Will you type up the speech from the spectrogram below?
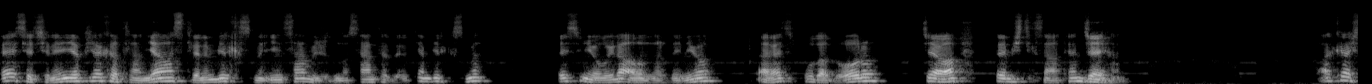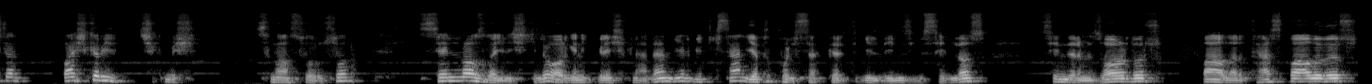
e seçeneği yapıya katılan yağ asitlerinin bir kısmı insan vücudunda sentezlenirken bir kısmı besin yoluyla alınır deniyor. Evet, bu da doğru. Cevap demiştik zaten Ceyhan. Arkadaşlar başka bir çıkmış sınav sorusu. Sellozla ilişkili organik bileşiklerden bir bitkisel yapı polisakkariti bildiğimiz gibi selüloz sindirimi zordur. Bağları ters bağlıdır.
